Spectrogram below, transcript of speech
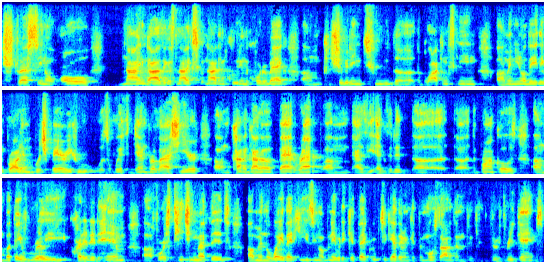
stress, you know, all nine guys, I guess not not including the quarterback, um, contributing to the the blocking scheme. Um, and you know they they brought in Butch Barry, who was with Denver last year, um, kind of got a bad rap um, as he exited uh, uh, the Broncos, um, but they've really credited him uh, for his teaching methods um, and the way that he's you know been able to get that group together and get the most out of them through, through three games.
